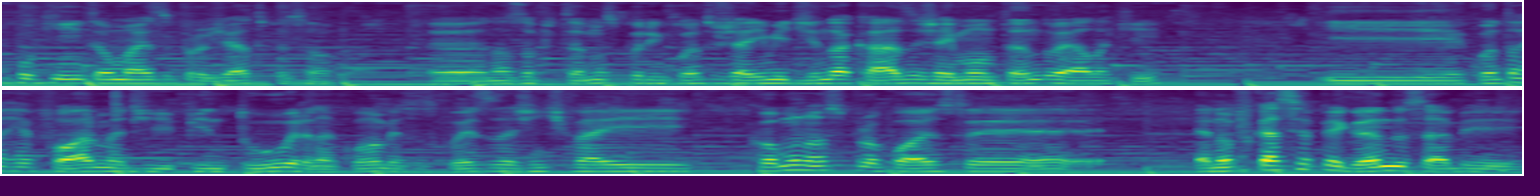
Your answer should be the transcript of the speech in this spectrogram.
um pouquinho então mais do projeto, pessoal, é, nós optamos por enquanto já ir medindo a casa, já ir montando ela aqui. E quanto à reforma de pintura na Kombi, essas coisas, a gente vai... Como o nosso propósito é, é não ficar se apegando, sabe?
